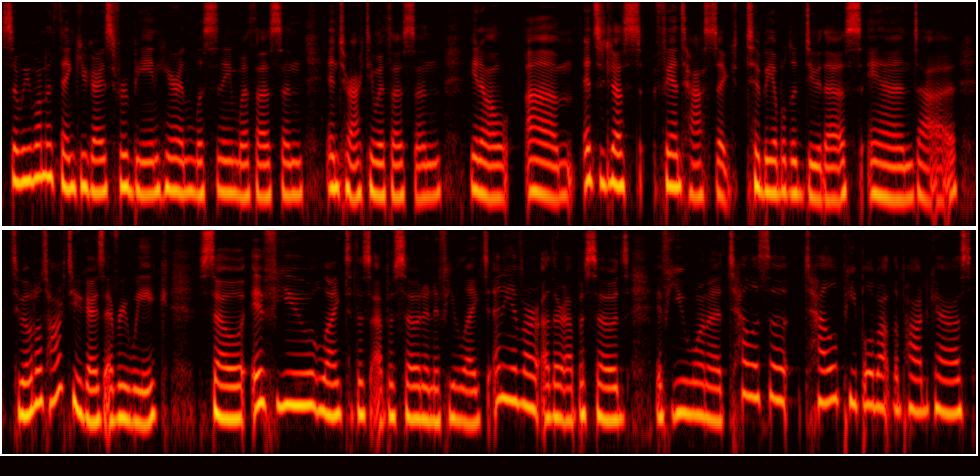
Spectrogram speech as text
So we want to thank you guys for being here and listening with us and interacting with us and, you know, um it's just fantastic to be able to do this and uh to be able to talk to you guys every week. So if you liked this episode and if you liked any of our other episodes, if you want to tell us a, tell people about the podcast,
